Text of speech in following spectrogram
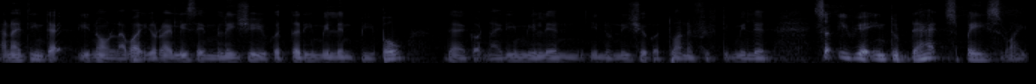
And I think that, you know, like what you rightly say, Malaysia, you got 30 million people. There got 90 million. Indonesia got 250 million. So if you're into that space, right,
